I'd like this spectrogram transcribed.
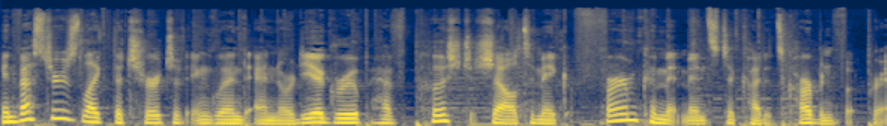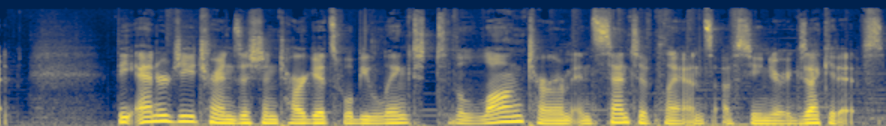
Investors like the Church of England and Nordea Group have pushed Shell to make firm commitments to cut its carbon footprint the energy transition targets will be linked to the long term incentive plans of senior executives.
